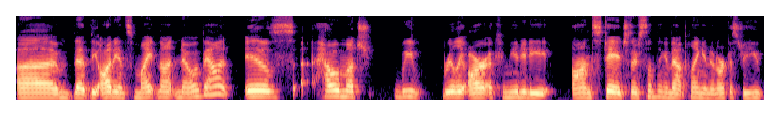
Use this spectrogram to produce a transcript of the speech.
um, that the audience might not know about is how much we really are a community on stage. There's something about playing in an orchestra. You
